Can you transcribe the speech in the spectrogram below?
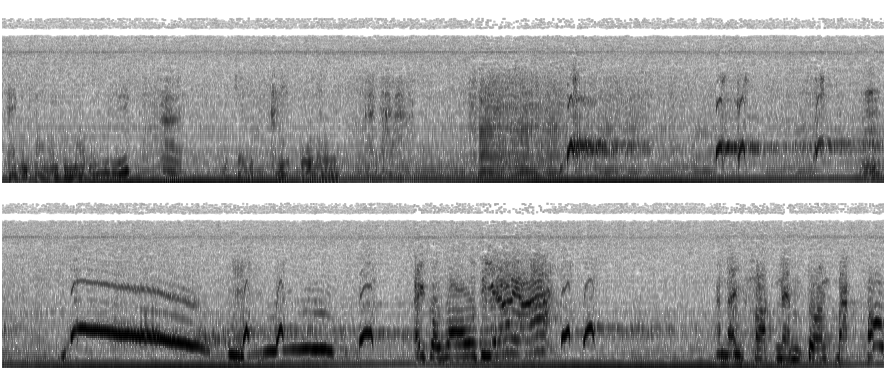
แท้น้ำตาลไอกูมอบนี่เลยอ่ามันจะคลีปูแล้วเว้ยอ่าอ่าอืมไอ้กูวอลตีแล้วเนี่ยอันไหนฮอตแนมตัวบัดท้อง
